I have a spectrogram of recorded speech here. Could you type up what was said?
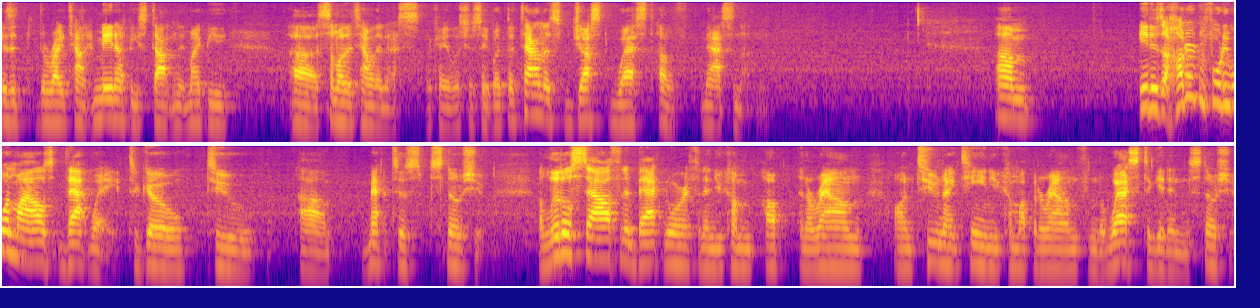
is it the right town? It may not be Staunton. It might be uh, some other town than S. Okay, let's just say, but the town is just west of Massanutten. Um, it is 141 miles that way to go to um, to Snowshoe. A little south and then back north, and then you come up and around on 219. You come up and around from the west to get into Snowshoe.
